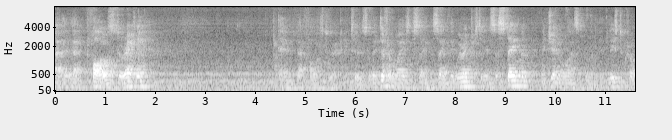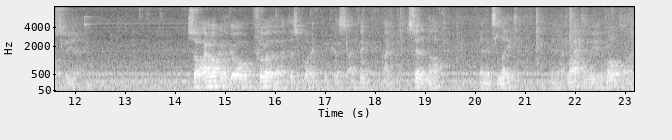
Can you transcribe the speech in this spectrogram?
Uh, that follows directly, and that follows directly too. So there are different ways of saying the same thing. We're interested in sustainment and generalizability, at least across the VA. So I'm not going to go further at this point because I think I've said enough and it's late. And I'd like to leave a little time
